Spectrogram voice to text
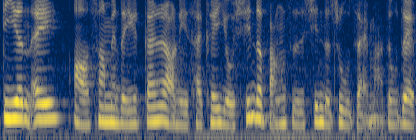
DNA 啊上面的一个干扰，你才可以有新的房子、新的住宅嘛，对不对？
